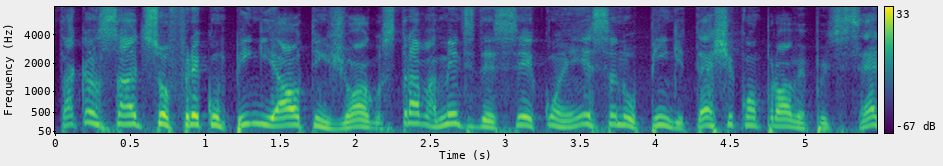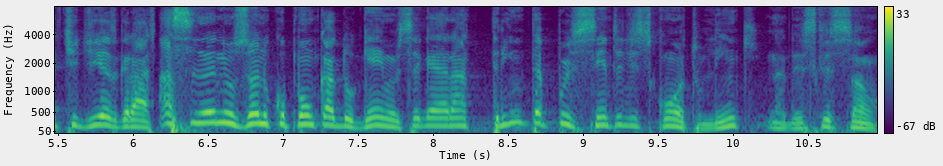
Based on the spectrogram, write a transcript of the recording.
Está cansado de sofrer com ping alto em jogos, travamentos DC? Conheça no Ping, teste e comprove por 7 dias grátis. Assinando usando o cupom CaduGame, você ganhará 30% de desconto. Link na descrição.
